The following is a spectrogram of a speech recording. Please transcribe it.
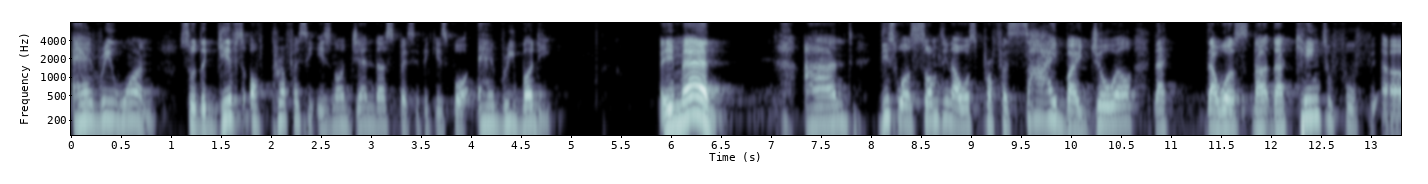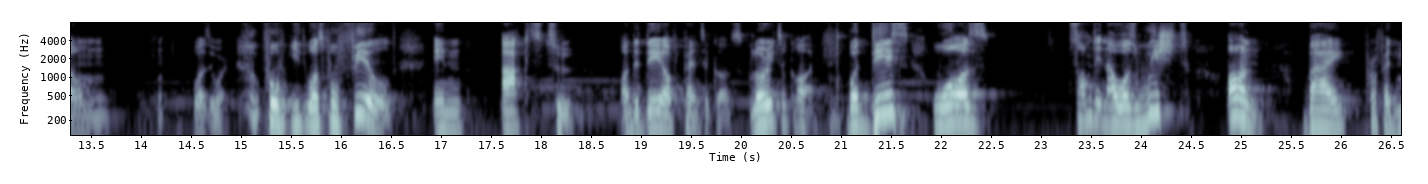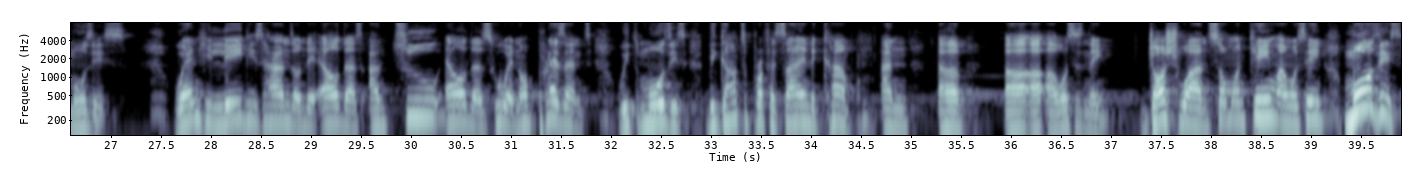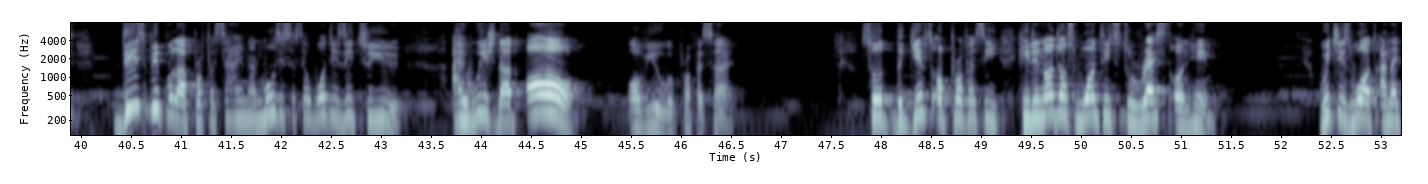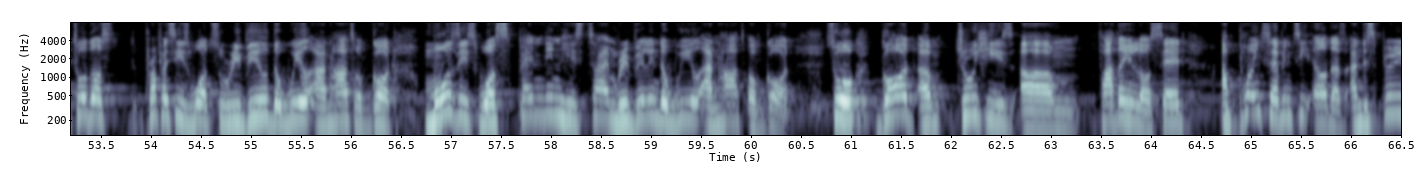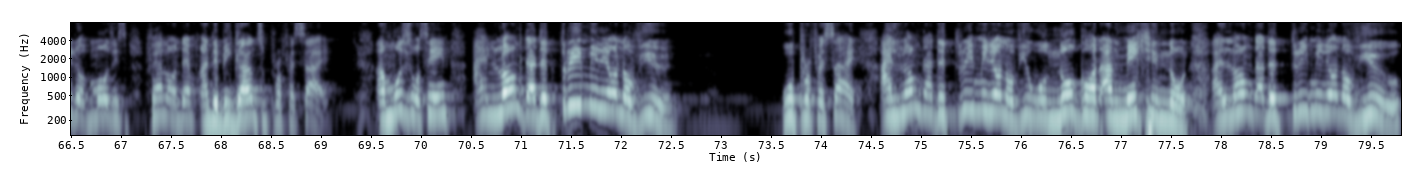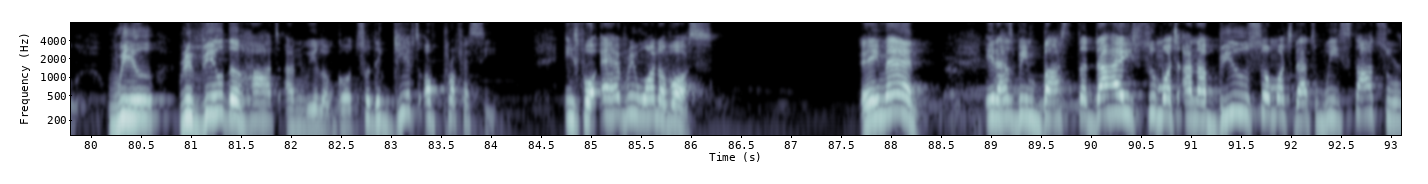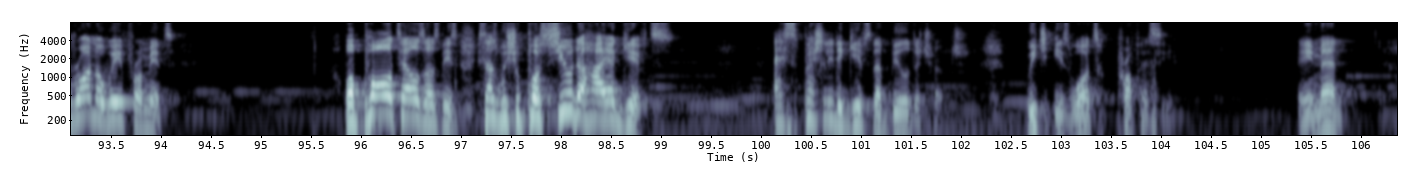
Everyone. So the gift of prophecy is not gender specific, it's for everybody. Amen. And this was something that was prophesied by Joel that that was that, that came to fulfill um what's the word? it was fulfilled in Acts 2 on the day of Pentecost. Glory to God. But this was something that was wished on by Prophet Moses when he laid his hands on the elders and two elders who were not present with Moses began to prophesy in the camp and uh, uh, uh, uh, what's his name Joshua and someone came and was saying Moses these people are prophesying and Moses said what is it to you I wish that all of you will prophesy so the gift of prophecy he did not just want it to rest on him which is what? And I told us prophecy is what? To reveal the will and heart of God. Moses was spending his time revealing the will and heart of God. So God, um, through his um, father-in-law, said, appoint 70 elders. And the spirit of Moses fell on them and they began to prophesy. And Moses was saying, I long that the three million of you will prophesy. I long that the three million of you will know God and make him known. I long that the three million of you will reveal the heart and will of God. So the gift of prophecy is for every one of us. Amen. It has been bastardized so much and abused so much that we start to run away from it. But Paul tells us this. He says we should pursue the higher gifts, especially the gifts that build the church, which is what? Prophecy. Amen.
